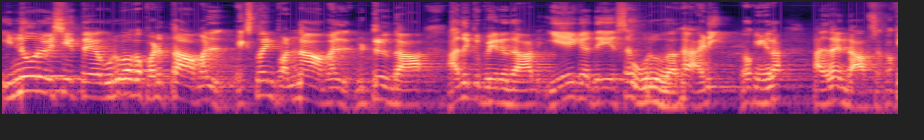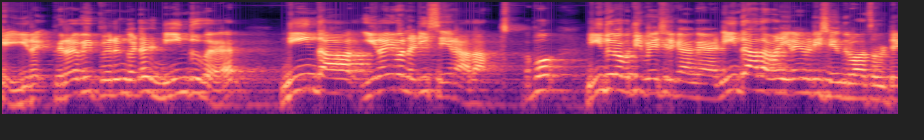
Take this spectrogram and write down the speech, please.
இன்னொரு விஷயத்தை உருவகப்படுத்தாமல் எக்ஸ்பிளைன் பண்ணாமல் விட்டிருந்தா அதுக்கு பேரு தான் ஏகதேச உருவக அணி ஓகேங்களா அதுதான் இந்த ஆப்ஷன் ஓகே இறை பிறவி பெருங்கடல் நீந்துவர் நீந்தார் இறைவனடி சேராதா? அப்போ நீந்துரை பத்தி பேசியிருக்காங்க. நீந்தாதவன் இறைவனடி சேர்ந்துருவான்னு சொல்லிட்டு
